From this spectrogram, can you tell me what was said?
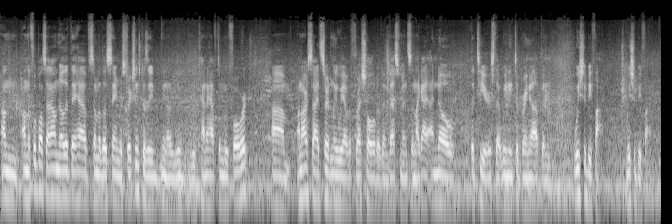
on on the football side, I don't know that they have some of those same restrictions because they you know you, you kind of have to move forward. Um, on our side, certainly we have a threshold of investments, and like I, I know the tiers that we need to bring up, and we should be fine. We should be fine.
